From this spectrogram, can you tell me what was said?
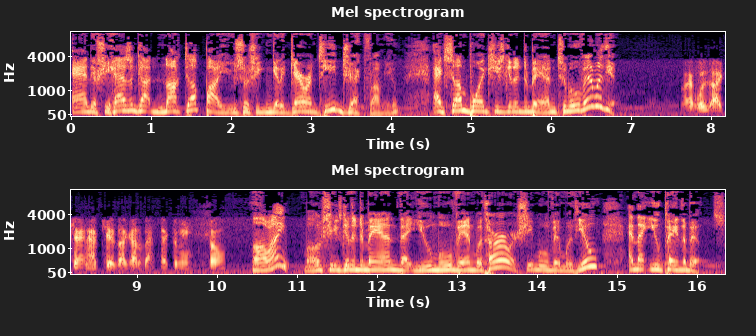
And if she hasn't gotten knocked up by you so she can get a guaranteed check from you, at some point she's going to demand to move in with you. Right. Well, I can't have kids. I got a vasectomy, so... All right. Well, she's going to demand that you move in with her or she move in with you and that you pay the bills.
